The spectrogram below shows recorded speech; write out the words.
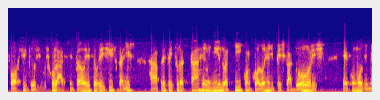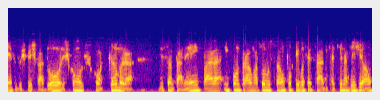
fortes dores musculares. Então, esse é o registro, Calixto, a prefeitura está reunindo aqui com a colônia de pescadores, é, com o movimento dos pescadores, com, os, com a Câmara de Santarém para encontrar uma solução, porque você sabe que aqui na região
